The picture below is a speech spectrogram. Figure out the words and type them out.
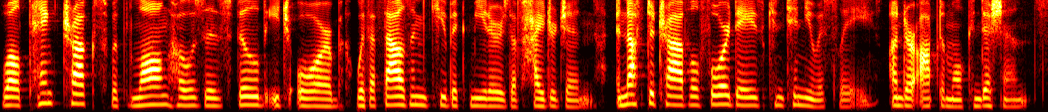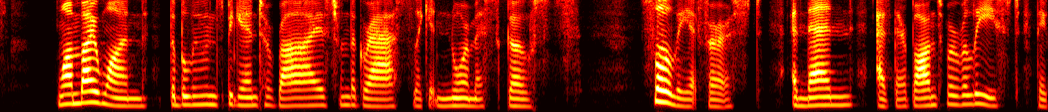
while tank trucks with long hoses filled each orb with a thousand cubic meters of hydrogen, enough to travel four days continuously under optimal conditions. One by one, the balloons began to rise from the grass like enormous ghosts. Slowly at first, and then, as their bonds were released, they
